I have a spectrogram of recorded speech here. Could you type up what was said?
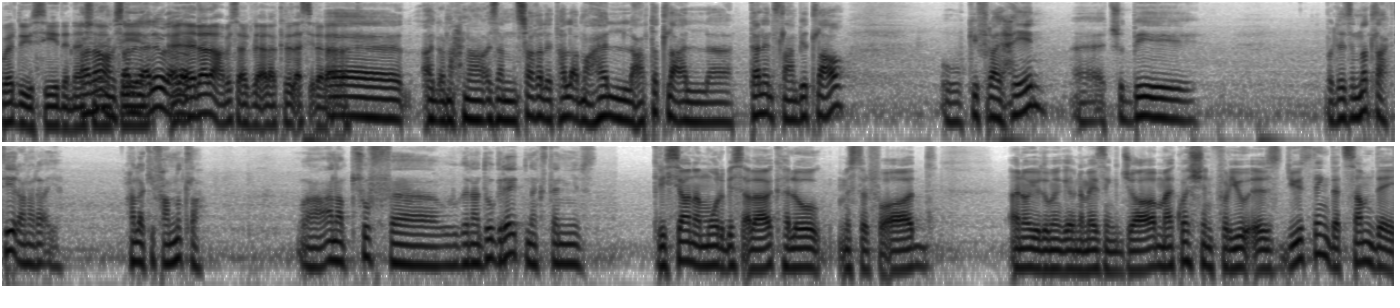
Where do you see the national عم بيسألني عليه ولا إيه،؟ لا؟ لا عم بيسألك لك للأسئلة لا آه نحن إذا انشغلت هلأ مع هال عم تطلع ال talents اللي عم بيطلعوا وكيف رايحين it should be لازم نطلع كتير أنا رأيي. هلأ كيف عم نطلع؟ وأنا بشوف we gonna do great next 10 years. Christian Amour بيسألك hello Mr. Fuad I know you're doing an amazing job. My question for you is Do you think that someday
